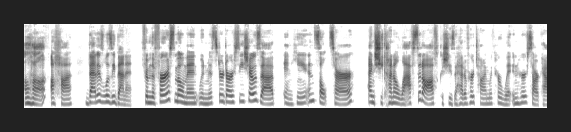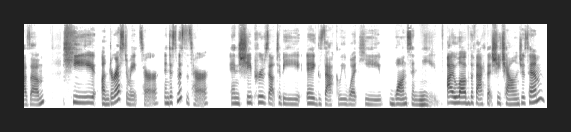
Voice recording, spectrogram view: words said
Uh huh. Uh huh. That is Lizzie Bennet. From the first moment when Mr. Darcy shows up and he insults her and she kind of laughs it off because she's ahead of her time with her wit and her sarcasm, he underestimates her and dismisses her. And she proves out to be exactly what he wants and needs. I love the fact that she challenges him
